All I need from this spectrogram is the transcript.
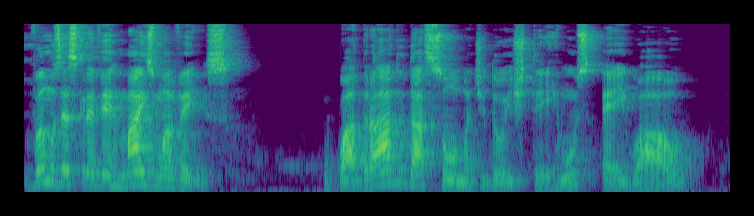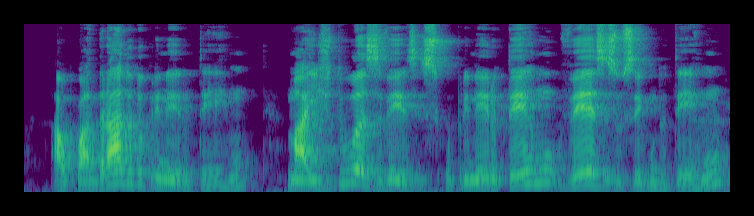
Vamos escrever mais uma vez. O quadrado da soma de dois termos é igual ao quadrado do primeiro termo mais duas vezes o primeiro termo vezes o segundo termo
